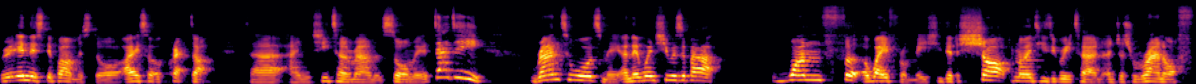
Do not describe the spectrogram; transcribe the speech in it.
we we're in this department store. I sort of crept up, to her, and she turned around and saw me. "Daddy!" ran towards me, and then when she was about one foot away from me, she did a sharp 90 degree turn and just ran off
